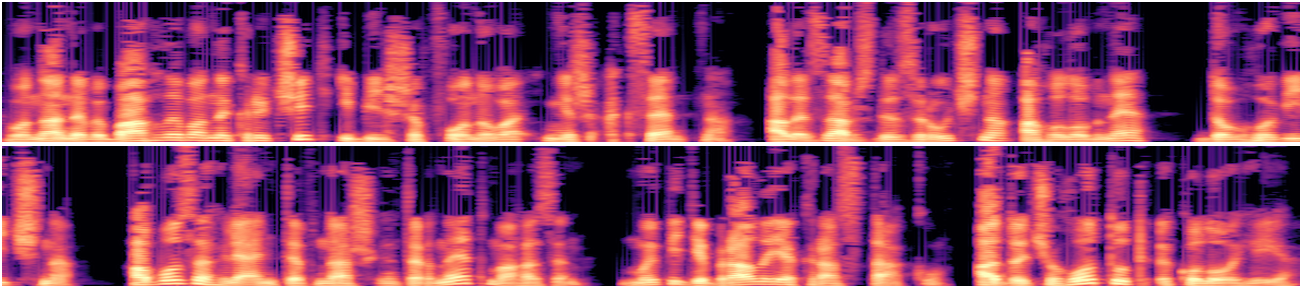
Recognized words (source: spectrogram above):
Вона невибаглива, не кричить і більше фонова, ніж акцентна, але завжди зручна, а головне довговічна. Або загляньте в наш інтернет-магазин. Ми підібрали якраз таку. А до чого тут екологія?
